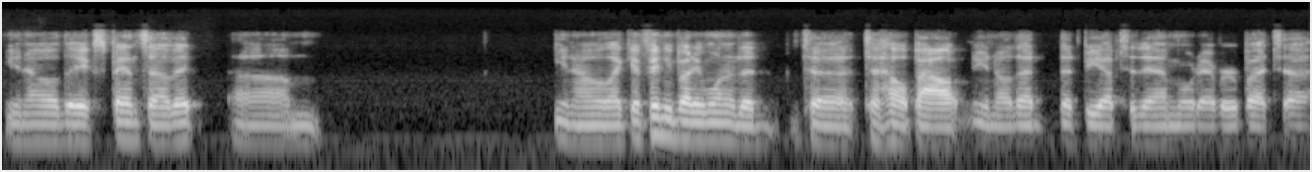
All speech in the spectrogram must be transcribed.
you know the expense of it. Um, you know, like if anybody wanted to to to help out, you know that that'd be up to them or whatever. But uh,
